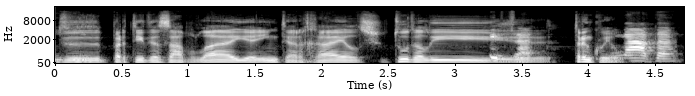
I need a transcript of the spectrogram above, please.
de, partidas à boleia, interrails, tudo ali Exato. tranquilo. Nada,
